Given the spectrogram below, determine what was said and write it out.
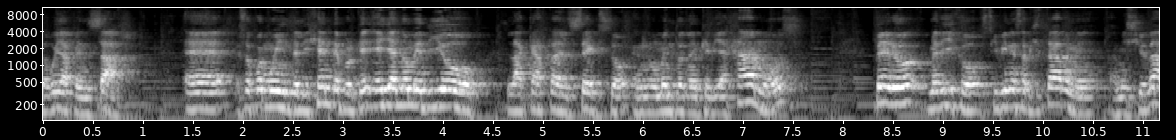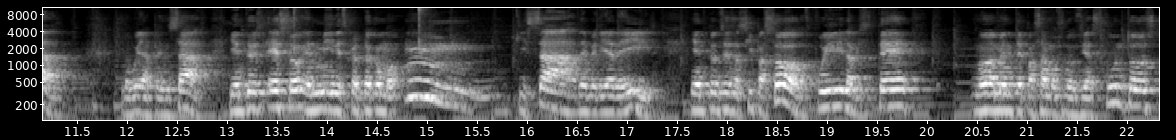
lo voy a pensar. Eso fue muy inteligente porque ella no me dio la carta del sexo en el momento en el que viajamos, pero me dijo, si vienes a visitarme a mi ciudad, lo voy a pensar. Y entonces eso en mí despertó como, mmm, quizá debería de ir. Y entonces así pasó, fui, la visité, nuevamente pasamos unos días juntos,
